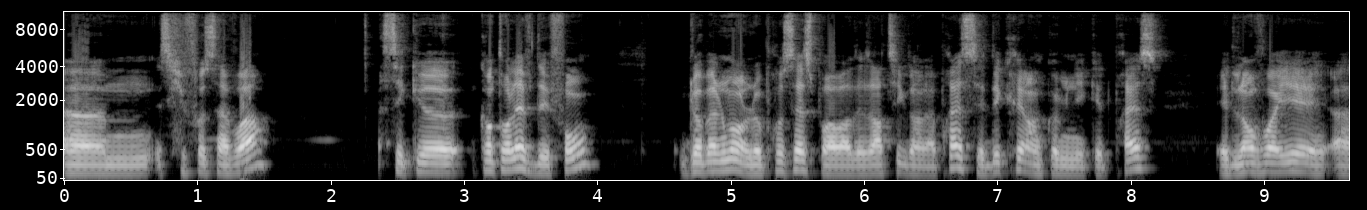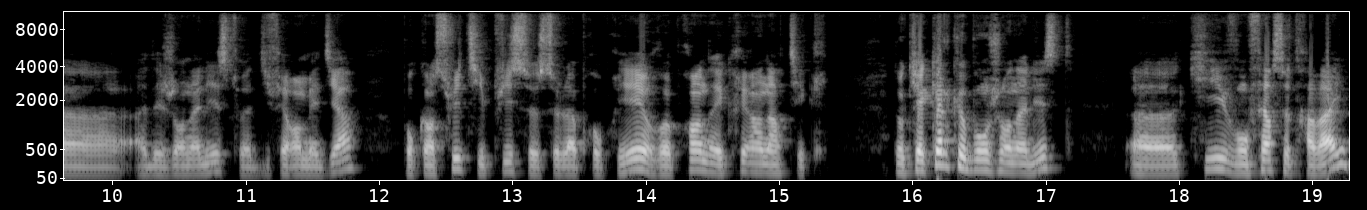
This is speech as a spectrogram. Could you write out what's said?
euh, ce qu'il faut savoir, c'est que quand on lève des fonds, globalement, le process pour avoir des articles dans la presse, c'est d'écrire un communiqué de presse et de l'envoyer à, à, des journalistes ou à différents médias pour qu'ensuite ils puissent se l'approprier, reprendre écrire un article. Donc il y a quelques bons journalistes euh, qui vont faire ce travail.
